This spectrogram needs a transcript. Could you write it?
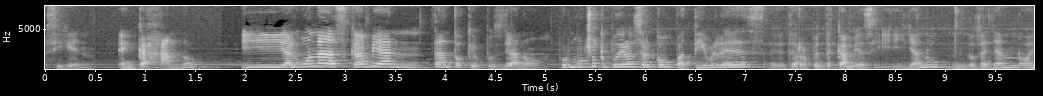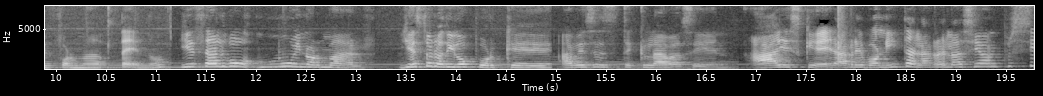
siguen encajando. Y algunas cambian tanto que pues ya no. Por mucho que pudieran ser compatibles, eh, de repente cambias y ya no, o sea, ya no hay forma de, ¿no? Y es algo muy normal. Y esto lo digo porque a veces te clavas en, ay, es que era re bonita la relación. Pues sí,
